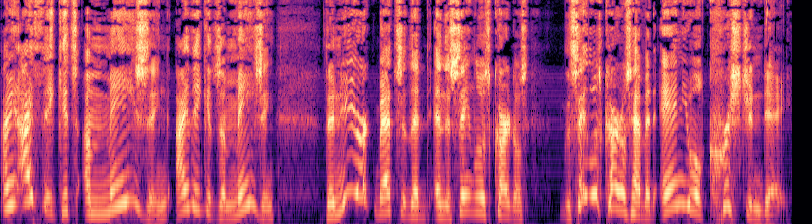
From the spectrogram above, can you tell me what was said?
I mean, I think it's amazing. I think it's amazing. The New York Mets and the, and the St. Louis Cardinals, the St. Louis Cardinals have an annual Christian Day.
